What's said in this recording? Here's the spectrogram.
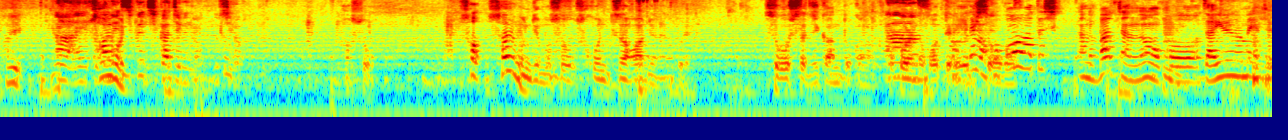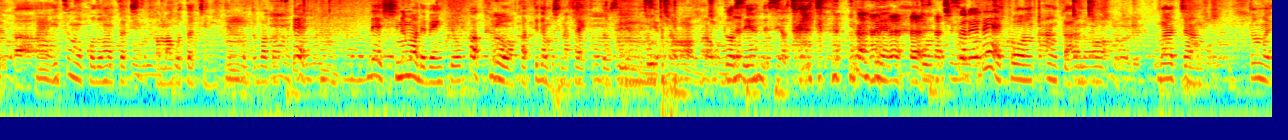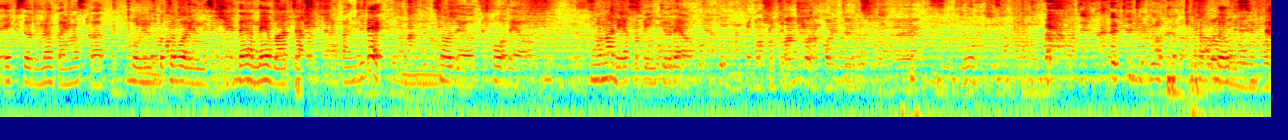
あえっと最後に。飯口かじるの。後ろ。あそう。さ最後にでもそそこに繋がるんじゃないのこれ過ごした時間とか心に残ってるエでピソーもここはド私あのばあちゃん。のこう座右の銘というか、いつも子供たちとか孫たちに言ってる言葉があって、で死ぬまで勉強か苦労は勝手でもしなさいってどうせ言うんですよ。どどうせ言うんですよとか言って。なんでそれでこうなんかあのばあちゃんとのエピソード何かありますかってこういう言葉を言うんですよね。だよねばあちゃんみたいな感じでそうだよってこうだよ。今までやっぱ勉強だよみたいななんか言ってくれてどうでしょうか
